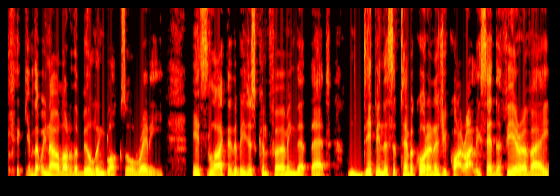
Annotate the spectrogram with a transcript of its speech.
given that we know a lot of the building blocks already, it's likely to be just confirming that that dip in the September quarter, and as you quite rightly said, the fear of a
